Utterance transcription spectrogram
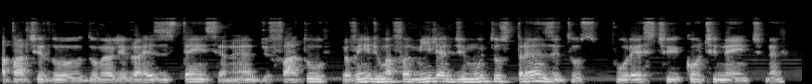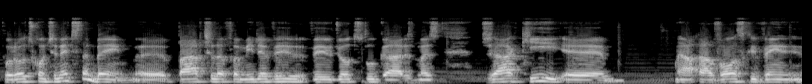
a partir do, do meu livro A Resistência, né? De fato, eu venho de uma família de muitos trânsitos por este continente, né? Por outros continentes também. É, parte da família veio, veio de outros lugares, mas já aqui é, avós que vêm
